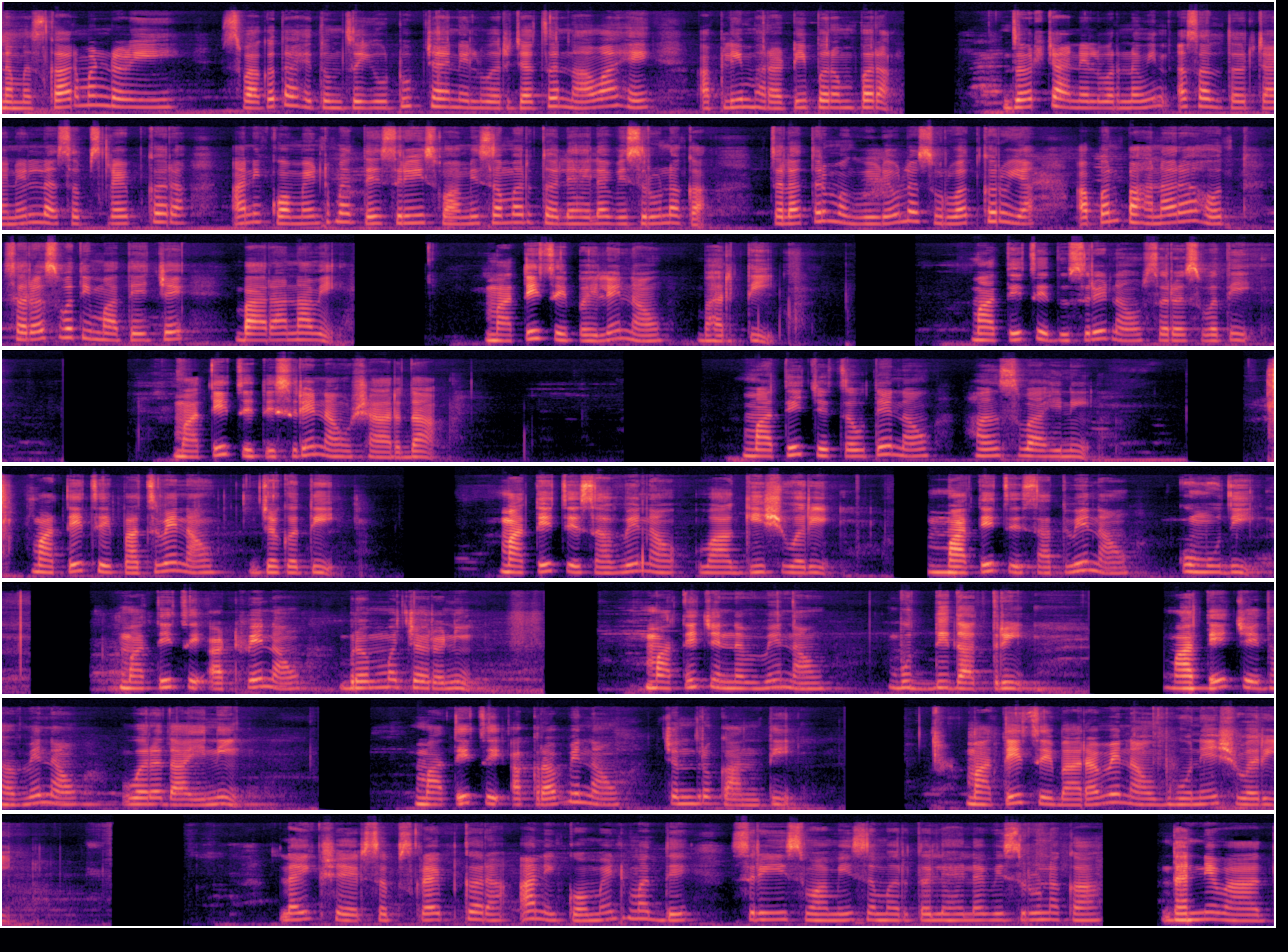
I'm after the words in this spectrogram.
नमस्कार मंडळी. स्वागत आहे तुमचं यूट्यूब चॅनेलवर ज्याचं नाव आहे आपली मराठी परंपरा. जर चॅनेलवर नवीन असाल तर चॅनेलला सबस्क्राईब करा आणि कॉमेंटमध्ये श्री स्वामी समर्थ लिहायला विसरू नका. चला तर मग व्हिडिओला सुरुवात करूया. आपण पाहणार आहोत सरस्वती मातेचे बारा नावे. मातेचे पहिले नाव भारती. मातेचे दुसरे नाव सरस्वती. मातेचे तिसरे नाव शारदा. मातेचे चौथे नाव हंसवाहिनी. मातेचे पाचवे नाव जगती. मातेचे सहावे नाव वागीश्वरी. मातेचे सातवे नाव कुमुदी. मातेचे आठवे नाव ब्रह्मचरणी. मातेचे नववे नाव बुद्धिदात्री. मातेचे दहावे नाव वरदायिनी. मातेचे अकरावे नाव चंद्रकांती. मातेचे बारावे नाव भुवनेश्वरी. लाईक शेअर सबस्क्राईब करा आणि कॉमेंटमध्ये श्री स्वामी समर्थ लिहायला विसरू नका. धन्यवाद.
